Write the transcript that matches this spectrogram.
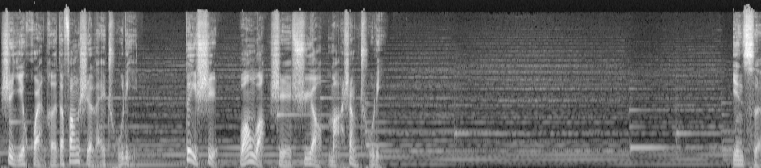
是以缓和的方式来处理，对事往往是需要马上处理。因此，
